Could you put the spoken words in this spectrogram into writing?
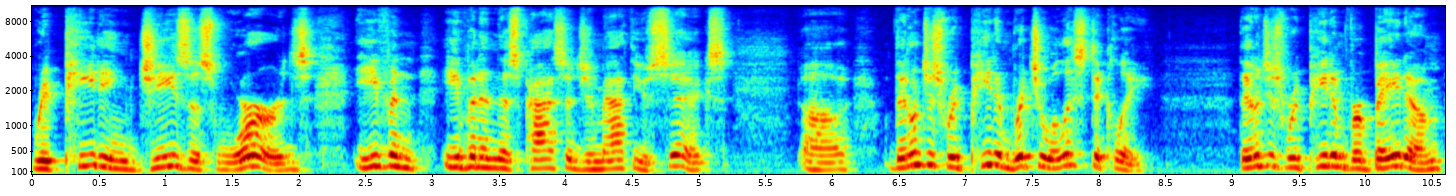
repeating Jesus' words, even, even in this passage in Matthew 6. Uh, they don't just repeat them ritualistically. They don't just repeat them verbatim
